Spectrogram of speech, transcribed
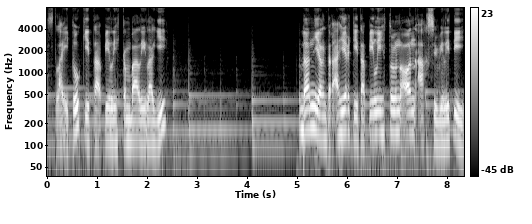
Setelah itu kita pilih kembali lagi. Dan yang terakhir kita pilih turn on accessibility.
